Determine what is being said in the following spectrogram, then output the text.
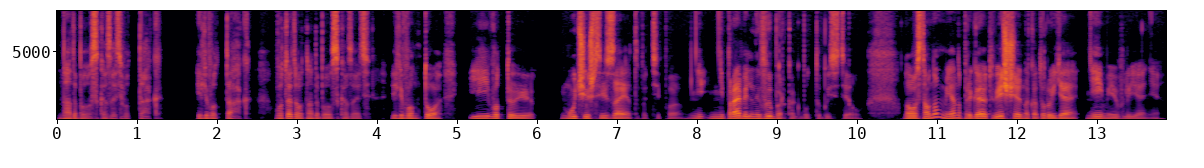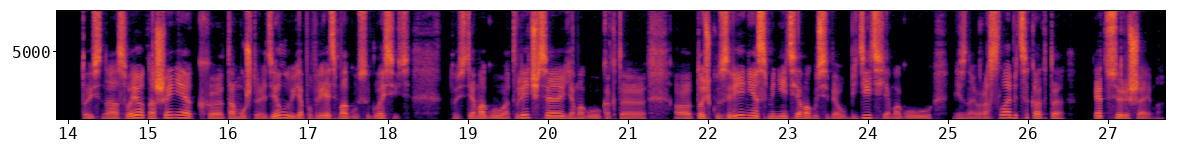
надо было сказать вот так. Или вот так. Вот это вот надо было сказать или вон то. И вот ты мучаешься из-за этого, типа, не, неправильный выбор как будто бы сделал. Но в основном меня напрягают вещи, на которые я не имею влияния. То есть на свое отношение к тому, что я делаю, я повлиять могу, согласись. То есть я могу отвлечься, я могу как-то э, точку зрения сменить, я могу себя убедить, я могу, не знаю, расслабиться как-то. Это все решаемо.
